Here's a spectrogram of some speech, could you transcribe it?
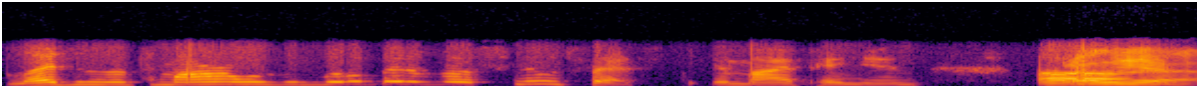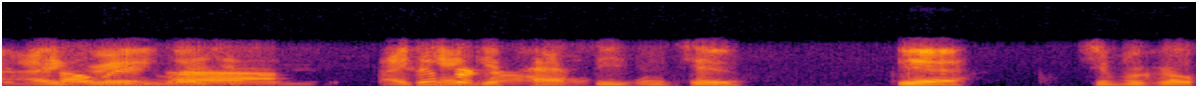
Legends of Tomorrow was a little bit of a snooze fest, in my opinion. Oh, Uh, yeah, I so agree. Is, um, I can't get past season two. Yeah, Supergirl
